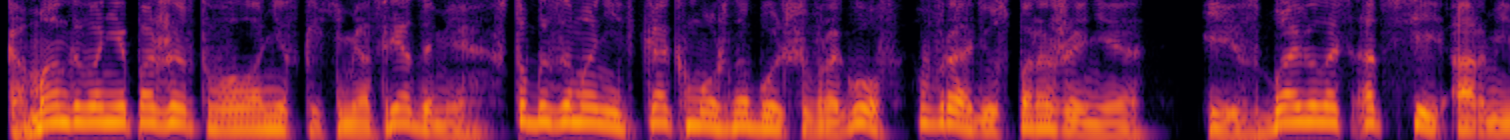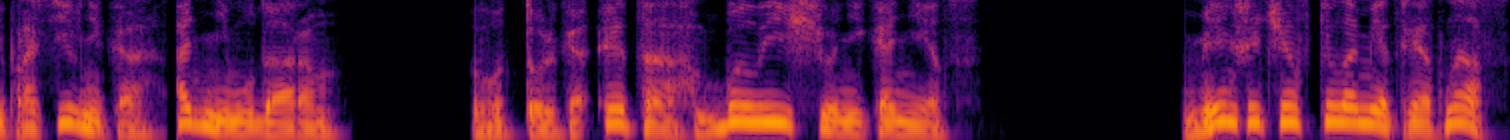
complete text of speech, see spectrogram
Командование пожертвовало несколькими отрядами, чтобы заманить как можно больше врагов в радиус поражения, и избавилось от всей армии противника одним ударом. Вот только это был еще не конец. Меньше чем в километре от нас,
